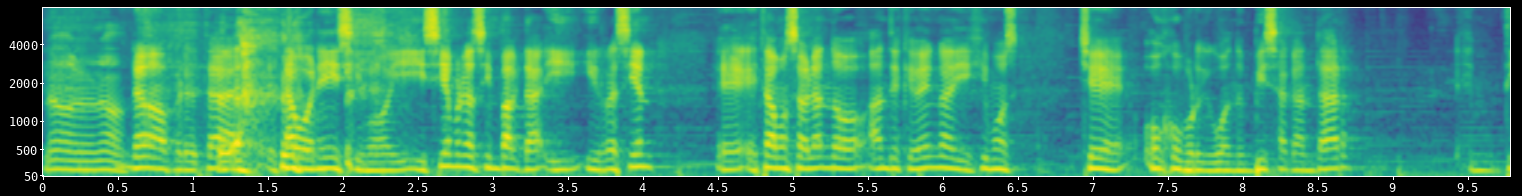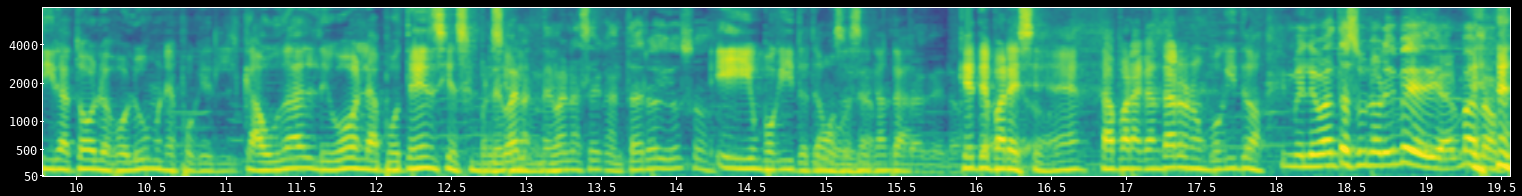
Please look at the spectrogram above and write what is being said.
No, no, no. No, pero está, está buenísimo y, y siempre nos impacta. Y, y recién eh, estábamos hablando antes que venga y dijimos, che, ojo porque cuando empieza a cantar em, tira todos los volúmenes porque el caudal de voz, la potencia es ¿Me van, impresionante. ¿Me van a hacer cantar hoy, oso? Y un poquito te vamos a hacer cantar. ¿Qué te parece? eh? ¿Está para cantar o no un poquito? Y me levantas una hora y media, hermano.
